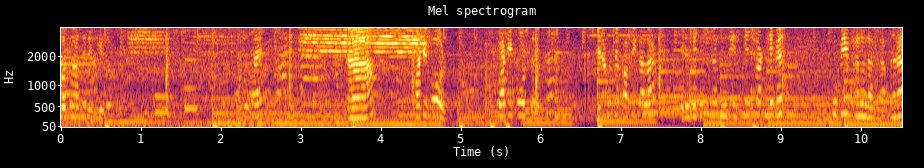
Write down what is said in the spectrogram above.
কত আছে দেখিয়ে দাও। কত size forty four forty four size হ্যাঁ এটা হচ্ছে কফি কালার এটা দেখে শুনে বুঝে স্ক্রিনশট নেবেন। খুবই ভালো লাগবে আপনারা।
